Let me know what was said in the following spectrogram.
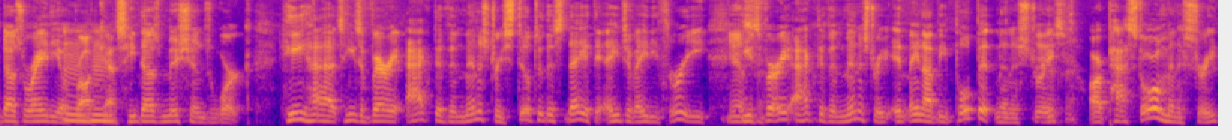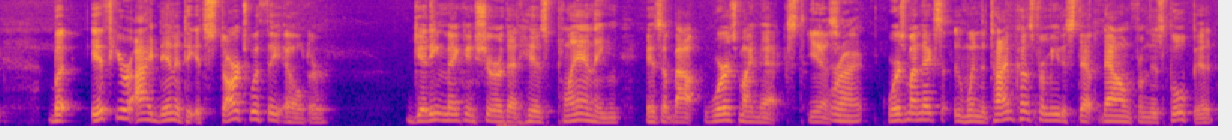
does radio broadcasts. He does missions work. He has he's a very active in ministry still to this day at the age of 83. Yes, he's sir. very active in ministry. It may not be pulpit ministry Yes, or pastoral ministry, but if your identity it starts with the elder getting making sure that his planning is about where's my next? Yes. Right. Where's my next when the time comes for me to step down from this pulpit,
